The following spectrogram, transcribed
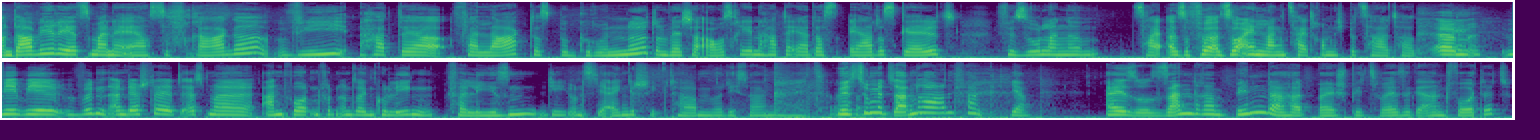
und da wäre jetzt meine erste Frage. Wie hat der Verlag das begründet und welche Ausreden hatte er, dass er das Geld für so lange Zeit, also für so einen langen Zeitraum nicht bezahlt hat? Ähm, wir, wir würden an der Stelle jetzt erstmal Antworten von unseren Kollegen verlesen, die uns die eingeschickt haben, würde ich sagen. Willst du mit Sandra anfangen? Ja. Also, Sandra Binder hat beispielsweise geantwortet.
